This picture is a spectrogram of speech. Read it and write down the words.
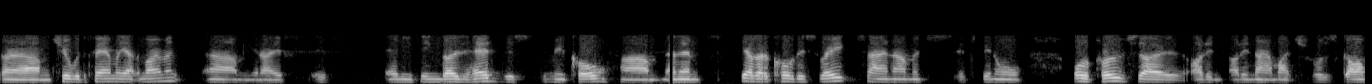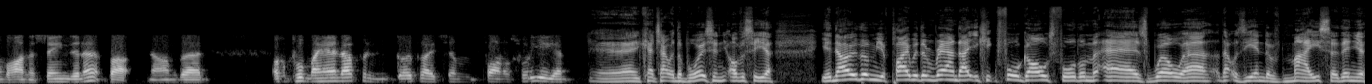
gonna um, chill with the family at the moment. Um, you know, if if anything goes ahead, just give me a call." Um, and then, yeah, I got a call this week saying um, it's it's been all all approved. So I didn't I didn't know how much was going behind the scenes in it, but no, I'm glad I can put my hand up and go play some finals footy again. Yeah, and catch up with the boys. And obviously, you, you know them, you've played with them round eight, you kicked four goals for them as well. Uh, that was the end of May. So then you,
